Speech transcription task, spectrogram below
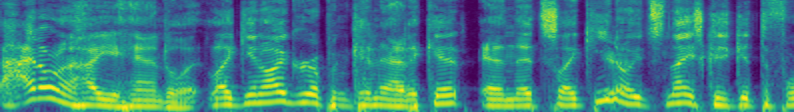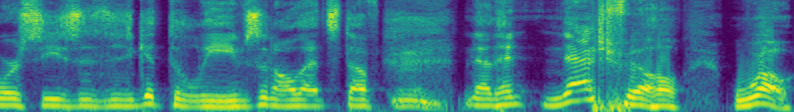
I don't know how you handle it. Like you know, I grew up in Connecticut, and it's like you know, it's nice because you get the four seasons and you get the leaves and all that stuff. Mm. Now then, Nashville, whoa,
